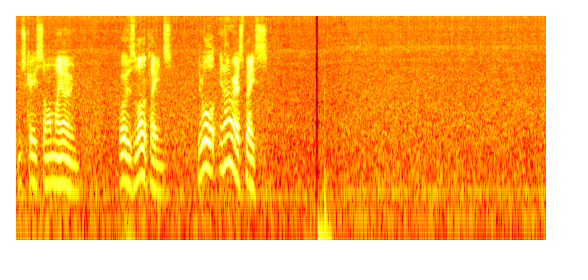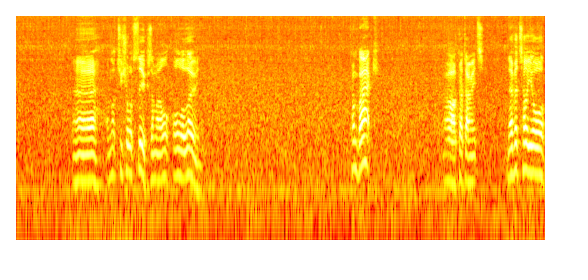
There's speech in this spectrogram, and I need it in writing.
In which case I'm on my own. Whoa, there's a lot of planes. They're all in our airspace. Uh, I'm not too sure what to do because I'm all, all alone. Come back! Oh, god damn it. Never tell your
